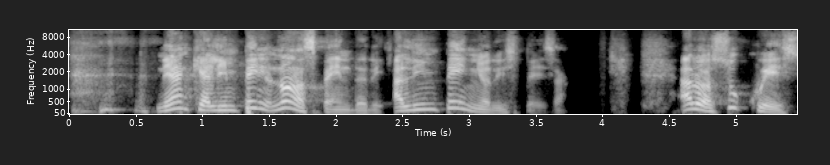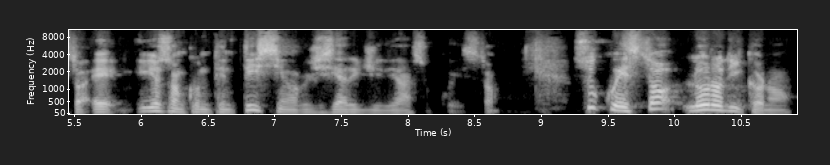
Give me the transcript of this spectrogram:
neanche all'impegno, non a spenderli, all'impegno di spesa. Allora, su questo, e io sono contentissimo che ci sia rigidità su questo, su questo loro dicono,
